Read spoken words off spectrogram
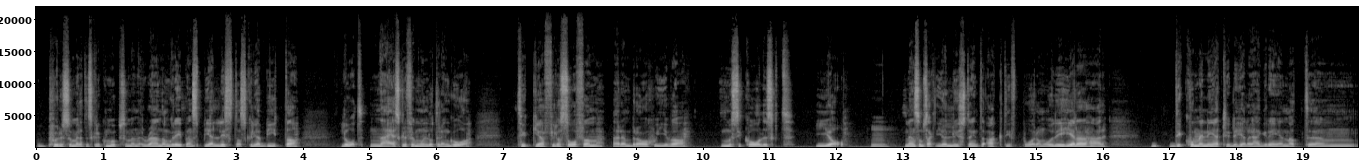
Bursum eller att det skulle komma upp som en random grej på en spellista, skulle jag byta låt? Nej, jag skulle förmodligen låta den gå. Tycker jag Filosofen är en bra skiva? Musikaliskt? Ja. Mm. Men som sagt, jag lyssnar inte aktivt på dem och det är hela det här, det kommer ner till hela den här grejen med att um,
